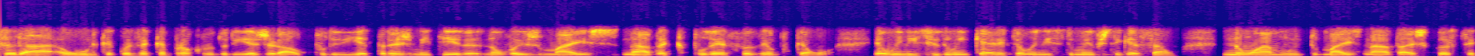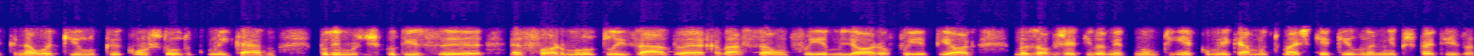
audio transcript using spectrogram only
será a única coisa que a Procuradoria-Geral poderia transmitir. Não vejo mais nada que pudesse fazer, porque é, um, é o início de um inquérito, é o início de uma investigação, não há muito mais nada a esclarecer que não aquilo que constou do comunicado. Podemos discutir se a fórmula utilizada, a redação, foi a melhor ou foi a pior, mas objetivamente não tinha que comunicar muito mais que aquilo, na minha perspectiva.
